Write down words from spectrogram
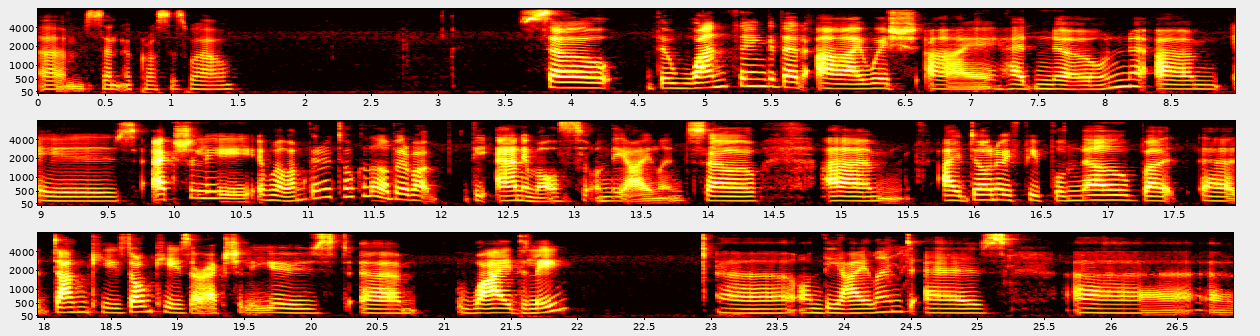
um, sent across as well. So, the one thing that I wish I had known um, is actually, well, I'm going to talk a little bit about the animals on the island. So, um, I don't know if people know, but uh, donkeys, donkeys are actually used um, widely uh, on the island as uh, uh,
